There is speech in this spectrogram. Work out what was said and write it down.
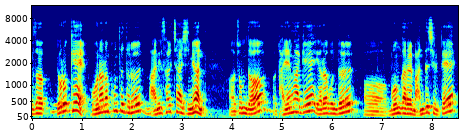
그래서 이렇게 원하는 폰트들을 많이 설치하시면 어, 좀 더 다양하게 여러분들 어, 무언가를 만드실 때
